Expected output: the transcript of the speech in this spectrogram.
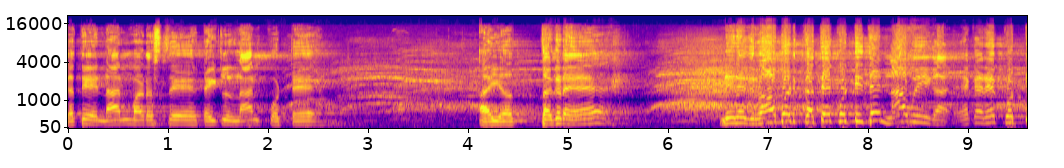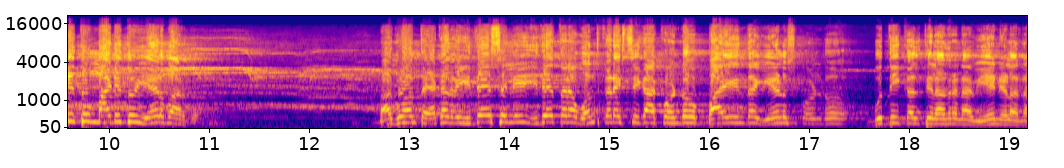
ಕತೆ ನಾನು ಮಾಡಿಸ್ದೆ ಟೈಟಲ್ ನಾನು ಕೊಟ್ಟೆ. ಅಯ್ಯೋ ತಗಡೆ ನಿನಗೆ ರಾಬರ್ಟ್ ಕತೆ ಕೊಟ್ಟಿದ್ದೆ ನಾವು ಈಗ. ಯಾಕಂದ್ರೆ ಕೊಟ್ಟಿದ್ದು ಮಾಡಿದ್ದು ಹೇಳ್ಬಾರ್ದು. ಭಗವಂತ, ಯಾಕಂದ್ರೆ ಇದೇ ಸಲಿ ಇದೇ ತರ ಒಂದ್ ಕಡೆಗೆ ಸಿಗಾಕೊಂಡು ಬಾಯಿಂದ ಏಳಿಸ್ಕೊಂಡು ಬುದ್ಧಿ ಕಲ್ತಿಲ್ಲ ಅಂದ್ರೆ ನಾವ್ ಏನ್ ಹೇಳೋಣ?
